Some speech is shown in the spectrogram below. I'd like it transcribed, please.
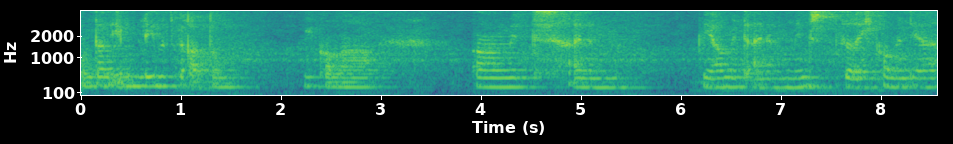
und dann eben Lebensberatung. Wie kann man äh, mit, einem, ja, mit einem Menschen zurechtkommen, der,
